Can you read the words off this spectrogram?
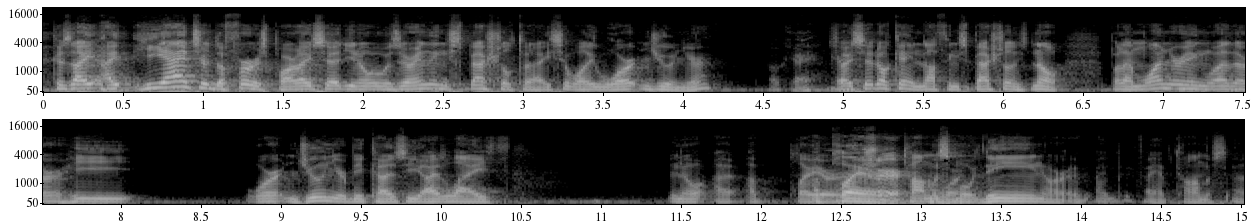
because I, I he answered the first part. I said, you know, was there anything special today? He said, well, he wore it in junior. Okay. So I said, okay, nothing special. He said, no, but I'm wondering whether he wore it in junior because he idolized, you know, a, a player, player Sure. Thomas Modin, or if I have Thomas, uh,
